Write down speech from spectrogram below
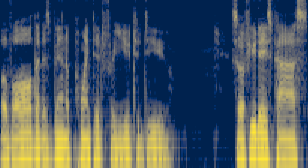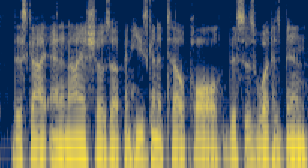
of all that has been appointed for you to do." So a few days pass. This guy Ananias shows up, and he's going to tell Paul, "This is what has been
